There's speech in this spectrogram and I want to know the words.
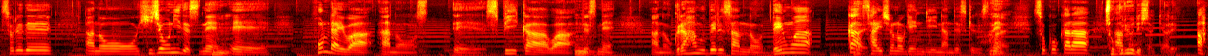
それであの非常にですね、うん。えー本来はあの、スえースピーカーはですね、あのグラハムベルさんの電話はい。が最初の原理なんですけどですね、はい。そこから直流でしたっけあれ？あ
